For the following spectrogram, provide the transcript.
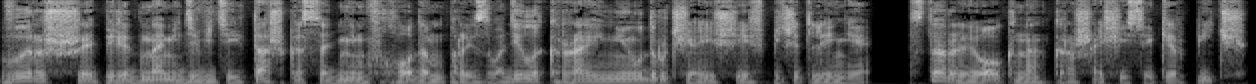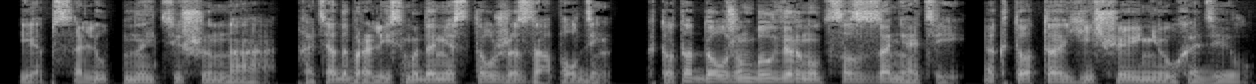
Выросшая перед нами девятиэтажка с одним входом производила крайне удручающее впечатление. Старые окна, крошащийся кирпич и абсолютная тишина, хотя добрались мы до места уже за полдень. Кто-то должен был вернуться с занятий, а кто-то еще и не уходил.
